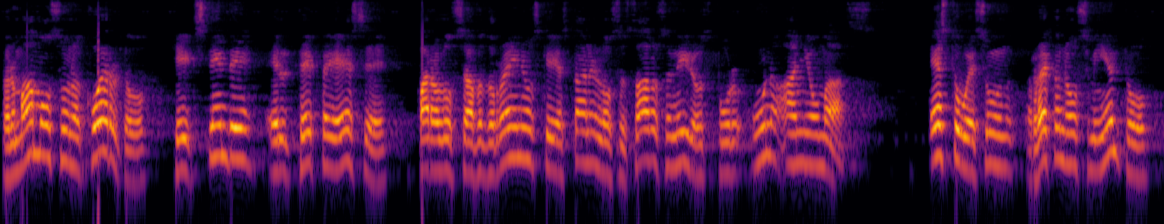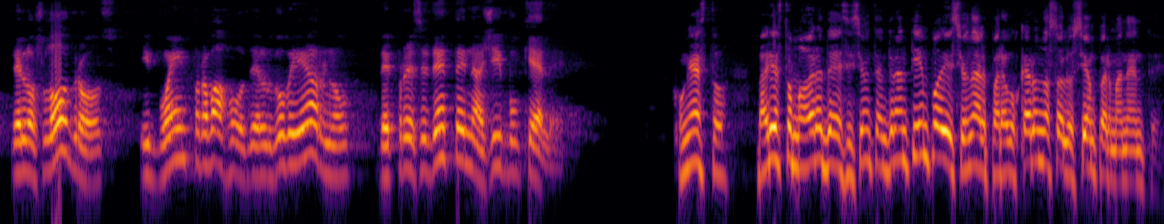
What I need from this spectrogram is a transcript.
firmamos un acuerdo que extiende el TPS para los salvadoreños que están en los Estados Unidos por un año más. Esto es un reconocimiento de los logros y buen trabajo del gobierno del presidente Nayib Bukele. Con esto, varios tomadores de decisión tendrán tiempo adicional para buscar una solución permanente.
